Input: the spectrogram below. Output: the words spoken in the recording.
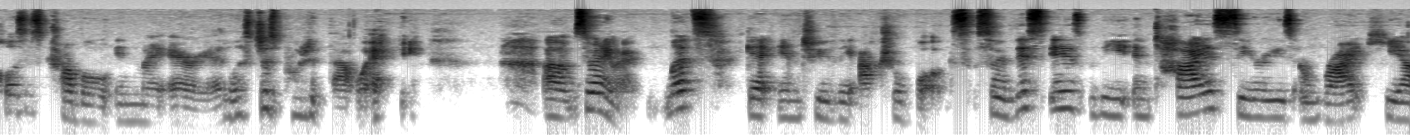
causes trouble in my area. Let's just put it that way. Um, so anyway, let's get into the actual books. So this is the entire series right here.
